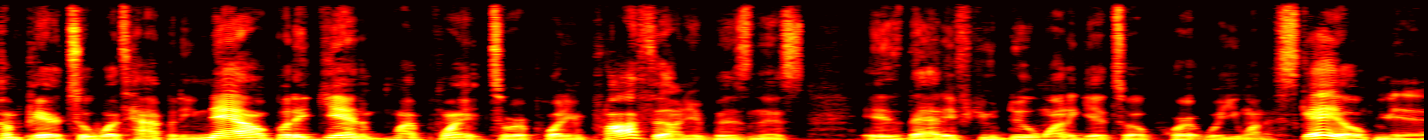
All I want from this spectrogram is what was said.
Compared to what's happening now. But again, my point to reporting profit on your business is that if you do want to get to a point where you want to scale, Yeah.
